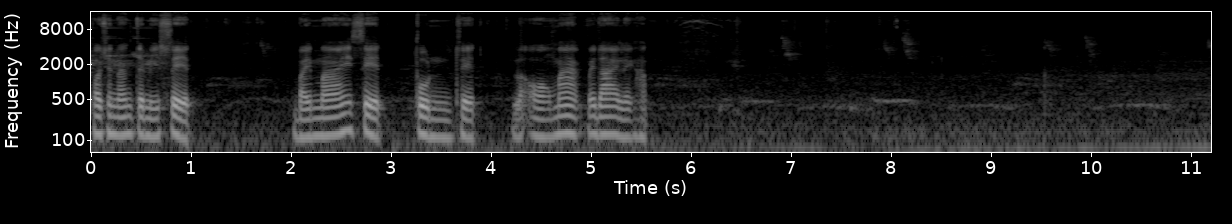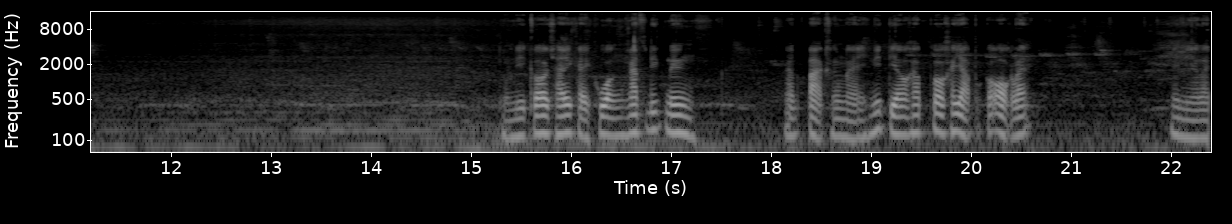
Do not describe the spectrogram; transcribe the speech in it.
เพราะฉะนั้นจะมีเศษ ใบไม้เศษฝุ่นเศษละอองมากไม่ได้เลยครับ ตรงนี้ก็ใช้ไขควงงัดนิดนึง งัดปากข้างในนิดเดียวครับ ก็ขยับก็ออกแล้ว ไม่มีอะไร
